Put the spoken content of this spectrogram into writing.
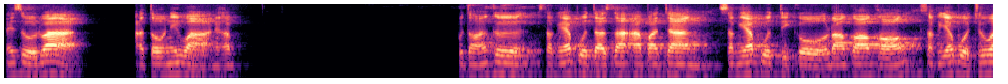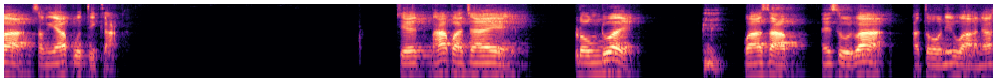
ในสูตรว่าอโตนิวานะครับ อุทธรณ์คือสักยปุตตสะอาปัจจัง สักยปุติโกรากอของสักยบุตรชื่อว่า สักยปุติกะเจ็ดพระปัจจัยลงด้วย วาสับในสูตรว่าอโตนิวานะ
